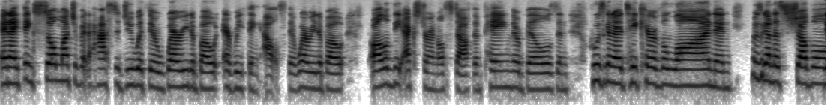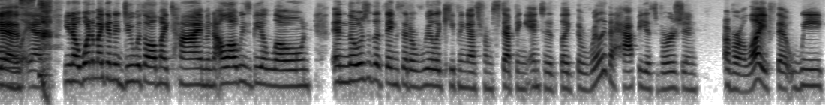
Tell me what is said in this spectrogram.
and i think so much of it has to do with they're worried about everything else they're worried about all of the external stuff and paying their bills and who's going to take care of the lawn and who's going to shovel yes. and you know what am i going to do with all my time and i'll always be alone. And those are the things that are really keeping us from stepping into like the really the happiest version of our life that we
